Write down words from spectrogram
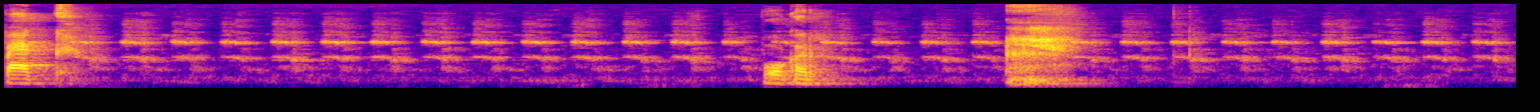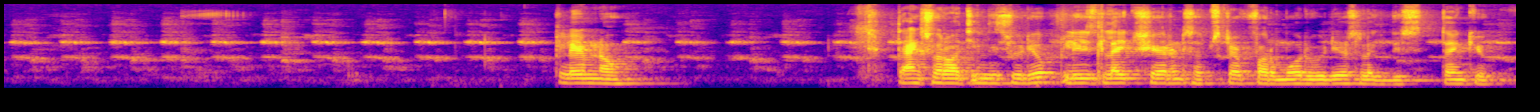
Pack. Poker. Claim now. Thanks for watching this video. Please like share and subscribe for more videos like this. Thank you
